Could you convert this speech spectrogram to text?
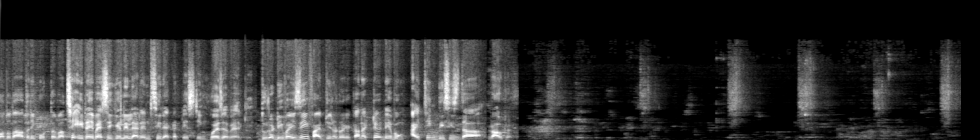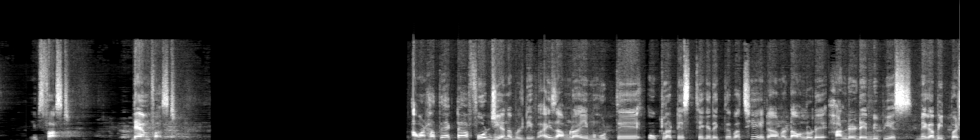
কত তাড়াতাড়ি করতে পারছে, এটাই বেসিক্যালি ল্যাটেন্সির একটা টেস্টিং হয়ে যাবে আর কি। দুটো ডিভাইসই ফাইভ জি নেটওয়ার্কে কানেক্টেড এবং I think this is the router it's fast damn fast আমার হাতে একটা ফোর জি অ্যানাবল ডিভাইস আমরা এই মুহূর্তে ওকলা টেস্ট থেকে দেখতে পাচ্ছি। এটা আমরা ডাউনলোডে hundred MBPS megabit per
